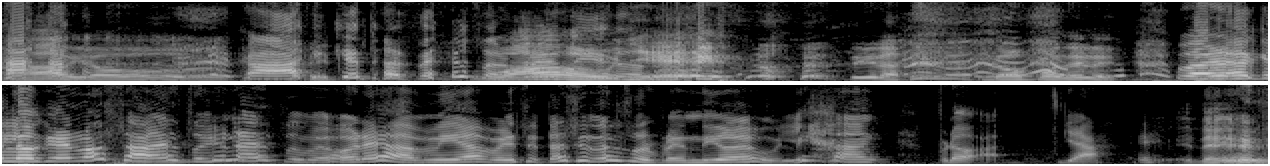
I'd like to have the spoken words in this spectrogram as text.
Ah, vos. Ay, ¿qué te haces el Wow, sorprendido? yeah. No, mentira. No, ponele. Para que los que no saben, soy una de sus mejores amigas, pero se está haciendo el sorprendido de Julián. Pero ya, es, De- es-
